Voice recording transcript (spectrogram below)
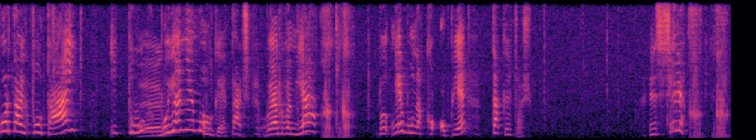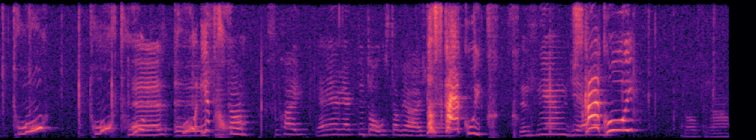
portal tutaj i tu, E. bo ja nie mogę. Patrz, bo jakbym ja bo nie był na koopie, takie coś. Więc strzelę tu, tu, tu, e, tu e, i świnka, tu. słuchaj, ja nie wiem jak ty to ustawiałaś. To skakuj, Więc nie wiem gdzie. skakuj. Dobra.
